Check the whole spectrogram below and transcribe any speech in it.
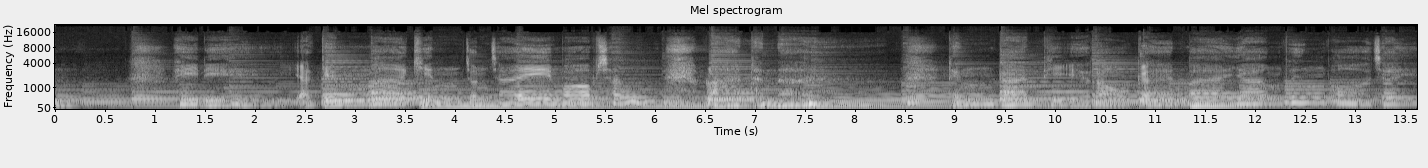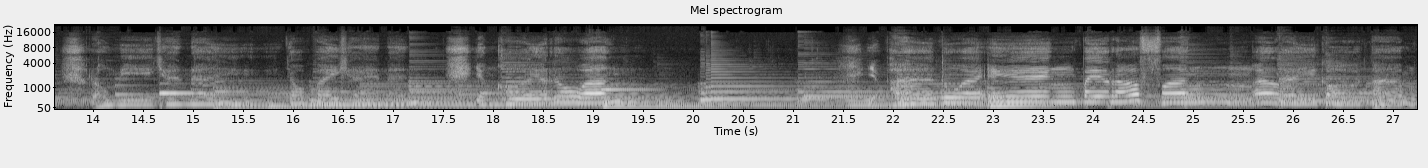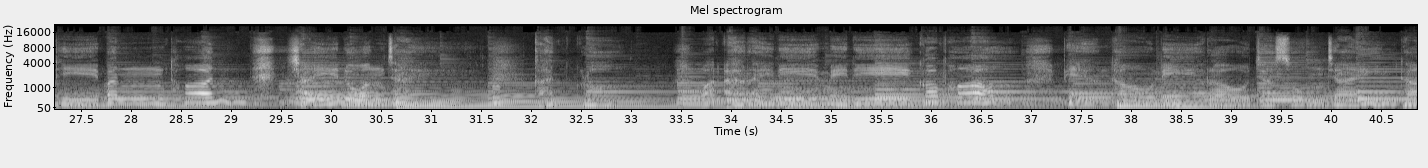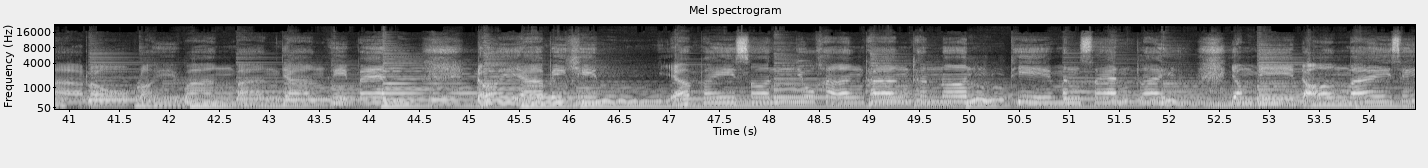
ให้ดี อย่าเก็บมาคิดจนใจบอบช้ำปรารถนา ถึงการที่เราเกิดมาอย่างพึงพอใจ เรามีแค่ไหนเจ้าไปแค่นั้น ยังคอยระวัง อย่าพาตัวเองไปรับฟัง อะไรก็ตามที่บันทอนใช้ดวงใจ คัดกรองว่าอะไรดีไม่ดีก็พอ เพียงเท่านี้เราจะสุขใจ ถ้าเราปล่อยวางบางอย่างให้เป็น โดยอย่าไปคิดอย่าไปสนอยู่ข้างทางถนนที่มันแสนไกล ย่อมมีดอกไม้สี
